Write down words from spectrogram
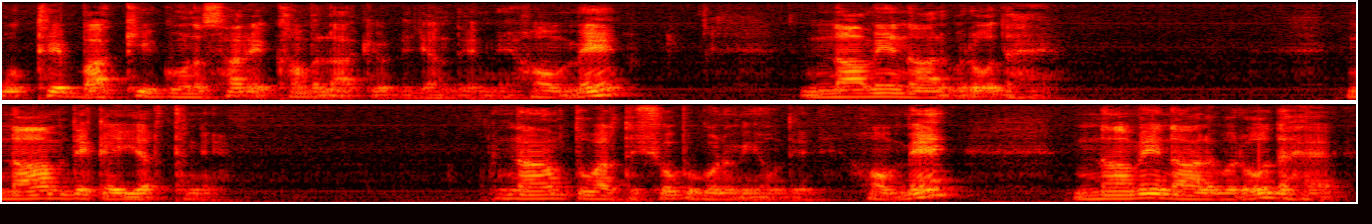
ਉੱਥੇ ਬਾਕੀ ਗੁਣ ਸਾਰੇ ਖੰਭ ਲਾ ਕੇ ਉੱਡ ਜਾਂਦੇ ਨੇ। ਹਉਮੈ ਨਾਵੇਂ ਨਾਲ ਵਿਰੋਧ ਹੈ, ਨਾਮ ਦੇ ਕਈ ਅਰਥ ਨੇ। ਨਾਮ ਤੋਂ ਅਰਥ ਸ਼ੁਭ ਗੁਣ ਵੀ ਆਉਂਦੇ ਨੇ। ਹਉਮੈ, ਨਾਵੇਂ ਨਾਲ ਵਿਰੋਧ ਹੈ,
